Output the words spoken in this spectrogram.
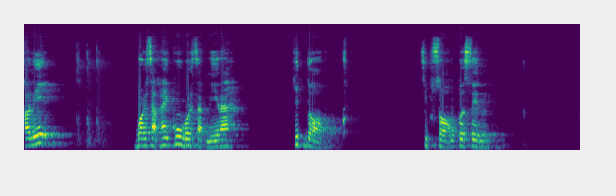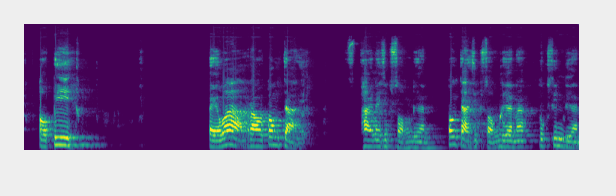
คราวนี้ บริษัทให้กู้บริษัทนี้นะ คิดดอกสิบสองเปอร์เซ็นต่อปี แต่ว่าเราต้องจ่ายภายใน12เดือน ต้องจ่าย12เดือนนะทุกสิ้นเดือน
